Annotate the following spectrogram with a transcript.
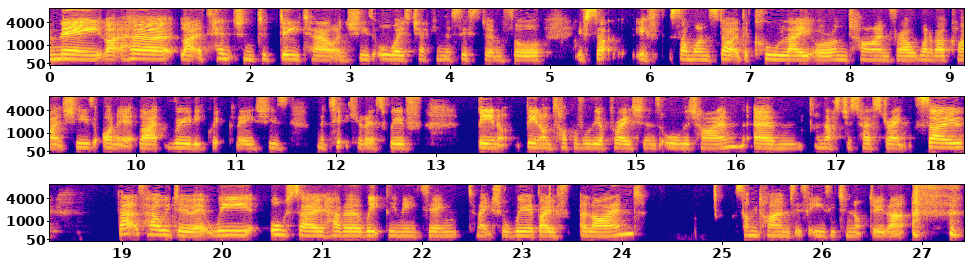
for me like her like attention to detail and she's always checking the system for if so, if someone started the call late or on time for our, one of our clients she's on it like really quickly. She's meticulous with being being on top of all the operations all the time um, and that's just her strength. So that's how we do it. We also have a weekly meeting to make sure we're both aligned. Sometimes it's easy to not do that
